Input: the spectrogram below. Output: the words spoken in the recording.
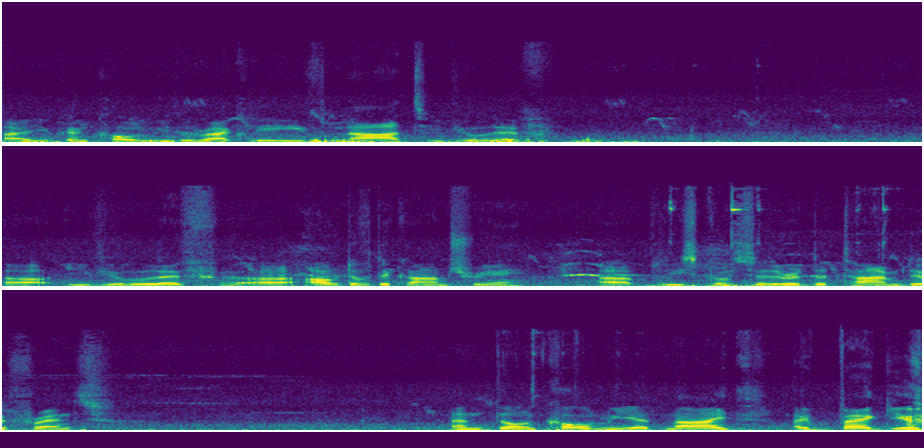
uh, you can call me directly. If not if you live uh, if you live uh, out of the country uh, please consider the time difference. And don't call me at night. I beg you.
